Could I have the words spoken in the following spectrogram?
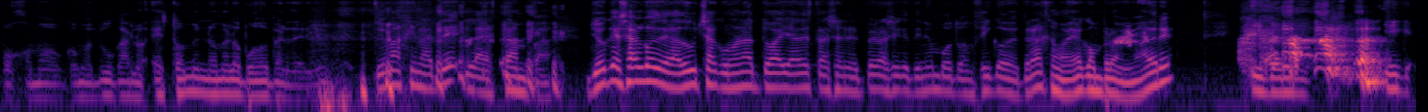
pues como, como tú, Carlos, esto no me lo puedo perder yo. Tú imagínate la estampa. Yo que salgo de la ducha con una toalla de estas en el pelo, así que tenía un botoncito detrás que me había comprado mi madre, y con, y que-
